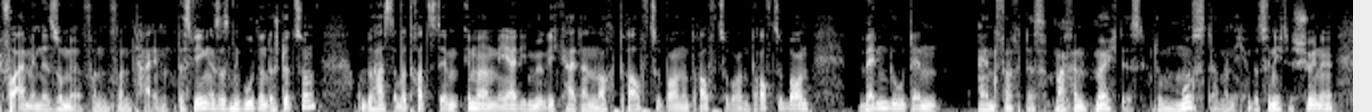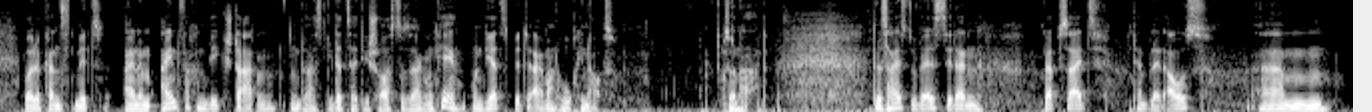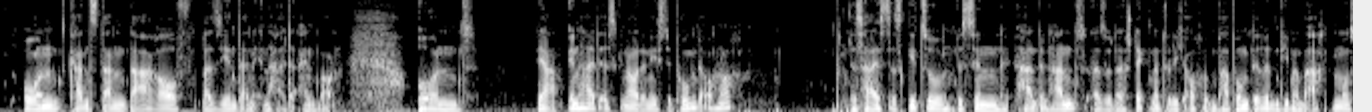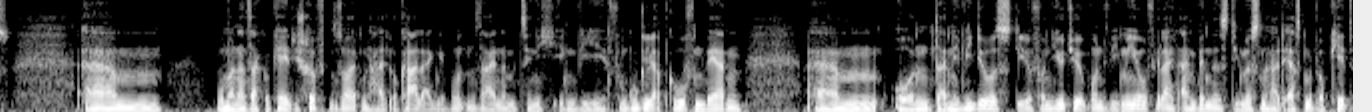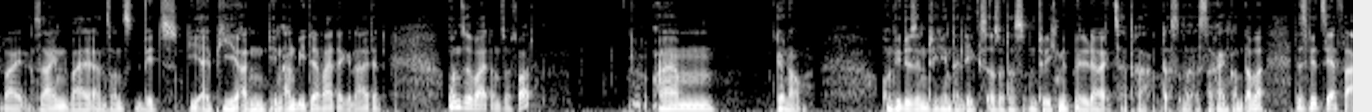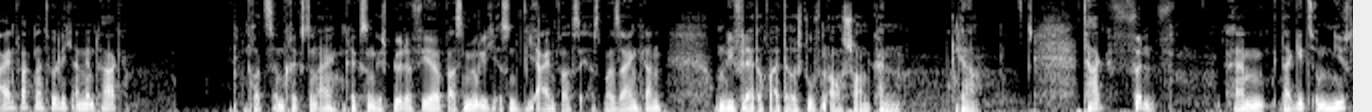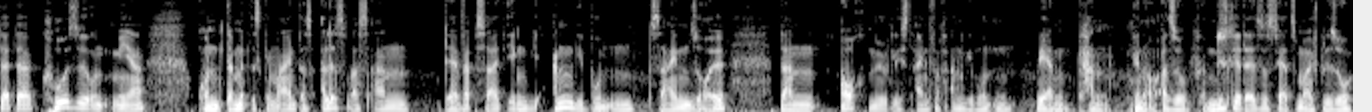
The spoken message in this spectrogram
vor allem in der Summe von, von Teilen. Deswegen ist es eine gute Unterstützung und du hast aber trotzdem immer mehr die Möglichkeit, dann noch draufzubauen und draufzubauen und draufzubauen, wenn du denn einfach das machen möchtest. Du musst aber nicht. Und das finde ich das Schöne, weil du kannst mit einem einfachen Weg starten und du hast jederzeit die Chance zu sagen, okay, und jetzt bitte einmal hoch hinaus. So eine Art. Das heißt, du wählst dir dein Website-Template aus ähm, und kannst dann darauf basierend deine Inhalte einbauen. Und ja, Inhalte ist genau der nächste Punkt auch noch. Das heißt, es geht so ein bisschen Hand in Hand. Also da steckt natürlich auch ein paar Punkte drin, die man beachten muss. Ähm, wo man dann sagt, okay, die Schriften sollten halt lokal eingebunden sein, damit sie nicht irgendwie von Google abgerufen werden. Ähm, und deine Videos, die du von YouTube und Vimeo vielleicht einbindest, die müssen halt erstmal blockiert sein, weil ansonsten wird die IP an den Anbieter weitergeleitet und so weiter und so fort. Ähm, genau und wie du sie natürlich hinterlegst. Also das ist natürlich mit Bilder etc., dass das alles da reinkommt. Aber das wird sehr vereinfacht natürlich an dem Tag. Trotzdem kriegst du, ein, kriegst du ein Gespür dafür, was möglich ist und wie einfach es erstmal sein kann und wie vielleicht auch weitere Stufen ausschauen können. Genau. Tag 5. Ähm, da geht es um Newsletter, Kurse und mehr. Und damit ist gemeint, dass alles, was an der Website irgendwie angebunden sein soll, dann auch möglichst einfach angebunden werden kann. Genau, also beim Newsletter ist es ja zum Beispiel so,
